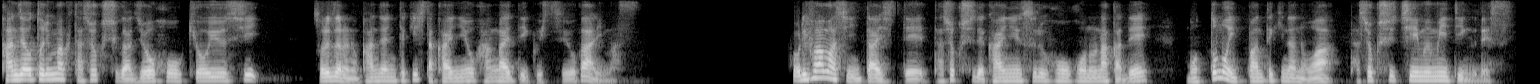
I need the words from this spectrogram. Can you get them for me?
患者を取り巻く多職種が情報を共有し、それぞれの患者に適した介入を考えていく必要があります。ポリファーマシーに対して多職種で介入する方法の中で最も一般的なのは多職種チームミーティングです。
